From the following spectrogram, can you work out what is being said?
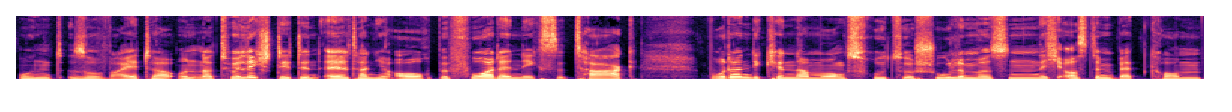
und so weiter. Und natürlich steht den Eltern ja auch bevor der nächste Tag, wo dann die Kinder morgens früh zur Schule müssen, nicht aus dem Bett kommen,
